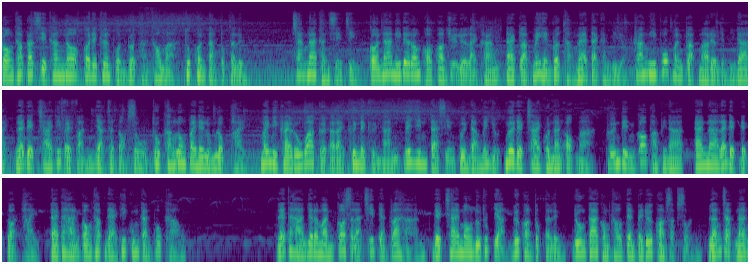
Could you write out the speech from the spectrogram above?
กองทัพรัสเซียข้างนอกก็ได้เคลื่อนพลรถถังเข้ามา ทุกคนต่างตกตะลึง ช่างหน้าขันเสียจริง ก่อนหน้านี้ได้ร้องขอความช่วยเหลือหลายครั้ง แต่กลับไม่เห็นรถถังแม้แต่คันเดียว ครั้งนี้พวกมันกลับมาเร็วอย่างนี้ได้ และเด็กชายที่ใฝ่ฝันอยากจะต่อสู้ ถูกขังลงไปในหลุมหลบภัย ไม่มีใครรู้ว่าเกิดอะไรขึ้นในคืนนั้น ได้ยินแต่เสียงปืนดังไม่หยุด เมื่อเด็กชายคนนั้นออกมา พื้นดินก็พังพินาศ แอนนาและเด็กๆปลอดภัย แต่ทหารกองทัพแดงที่คุ้มกันพวกเขาและทหารเยอรมันก็สละชีพอย่างกล้าหาญ เด็กชายมองดูทุกอย่างด้วยความตกตะลึง ดวงตาของเขาเต็มไปด้วยความสับสน หลังจากนั้น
